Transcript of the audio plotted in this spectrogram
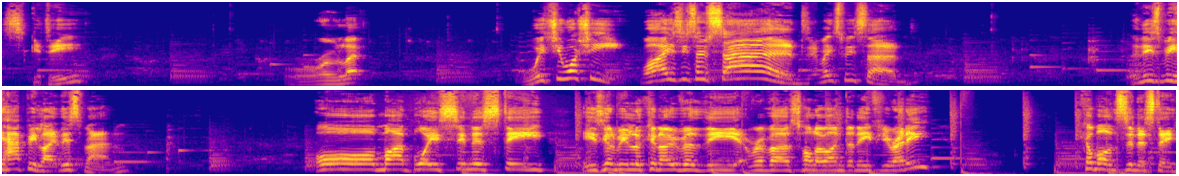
Skitty, Rowlet, Wishy Washy. Why is he so sad? It makes me sad. It needs to be happy like this man. Or my boy Sinistea. He's going to be looking over the reverse hollow underneath. You ready? Come on, Sinistea.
